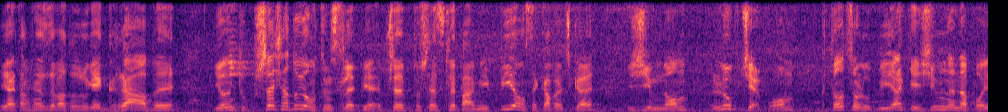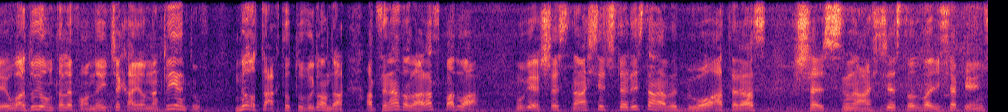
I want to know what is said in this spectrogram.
jak tam się nazywa to drugie, graby. I oni tu przesiadują w tym sklepie, prze, przed sklepami, piją sobie kaweczkę zimną lub ciepłą, kto co lubi, jakie zimne napoje, ładują telefony i czekają na klientów. No tak to tu wygląda, a cena dolara spadła. Mówię, 16 400 nawet było, a teraz 16 125,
